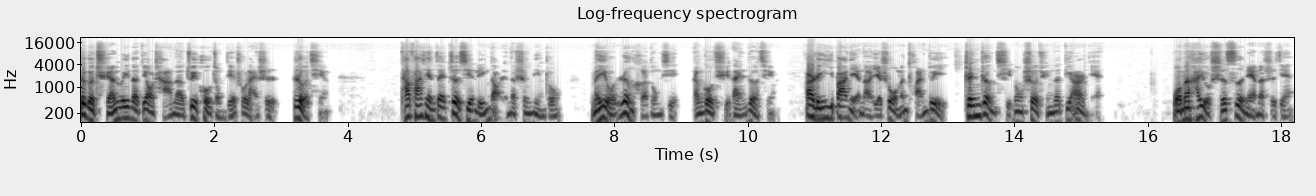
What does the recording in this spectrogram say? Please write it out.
这个权威的调查呢，最后总结出来是热情。他发现，在这些领导人的生命中，没有任何东西能够取代热情。二零一八年呢，也是我们团队真正启动社群的第二年。我们还有十四年的时间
